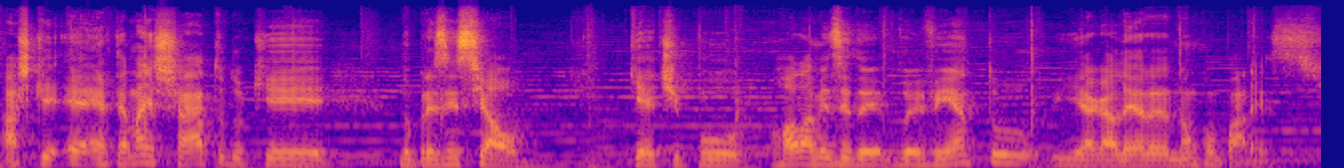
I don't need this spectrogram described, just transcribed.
Acho que é, é até mais chato do que no presencial que é tipo, rola a mesa do, do evento e a galera não comparece.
